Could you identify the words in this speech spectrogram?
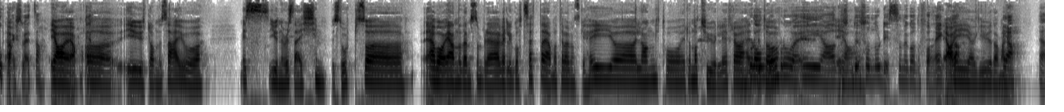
Oppmerksomhet, da. Ja, ja. Og i utlandet så er jo Miss Universe er kjempestort, så jeg var jo en av dem som ble veldig godt sett, da, jeg og med at jeg var ganske høy og langt hår og naturlig fra head Blond to og blå øyne, Ja. du, så nordisk som det går an å få det, Ja, egentlig. ja, gud a meg. Ja, ja.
